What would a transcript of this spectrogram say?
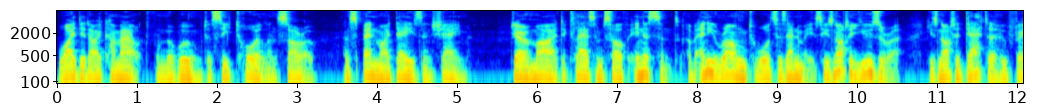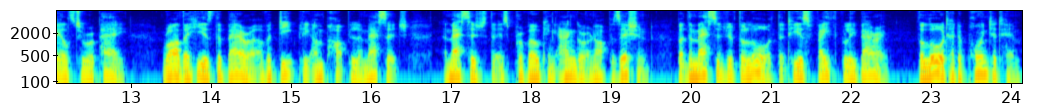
Why did I come out from the womb to see toil and sorrow, and spend my days in shame? Jeremiah declares himself innocent of any wrong towards his enemies. He's not a usurer, he's not a debtor who fails to repay. Rather, he is the bearer of a deeply unpopular message, a message that is provoking anger and opposition, but the message of the Lord that he is faithfully bearing. The Lord had appointed him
